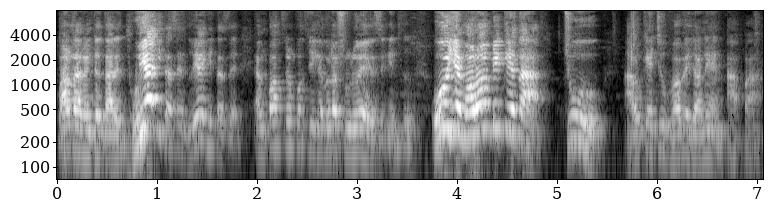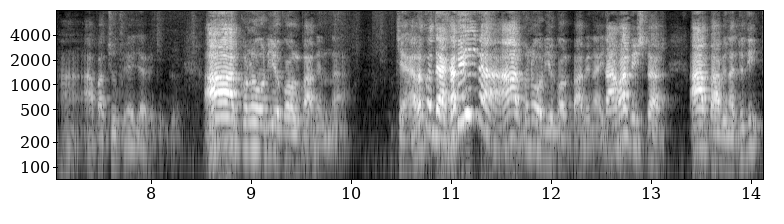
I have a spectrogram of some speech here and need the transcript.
পার্লামেন্টে তারে ধুইয়া দিতেছে ধুইয়া দিতেছে। এবং পত্র পত্রিকাগুলো শুরু হয়ে গেছে কিন্তু। ওই যে মলম বিক্রেতা, চুপ। আর কে চুপ হবে জানেন? আপা হ্যাঁ আপা চুপ হয়ে যাবে কিন্তু। আর কোনো অডিও কল পাবেন না। চেহারা তো দেখাবেই না, আর কোনো অডিও কল পাবে না। এটা আমার বিশ্বাস। আর পাবে না। যদি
